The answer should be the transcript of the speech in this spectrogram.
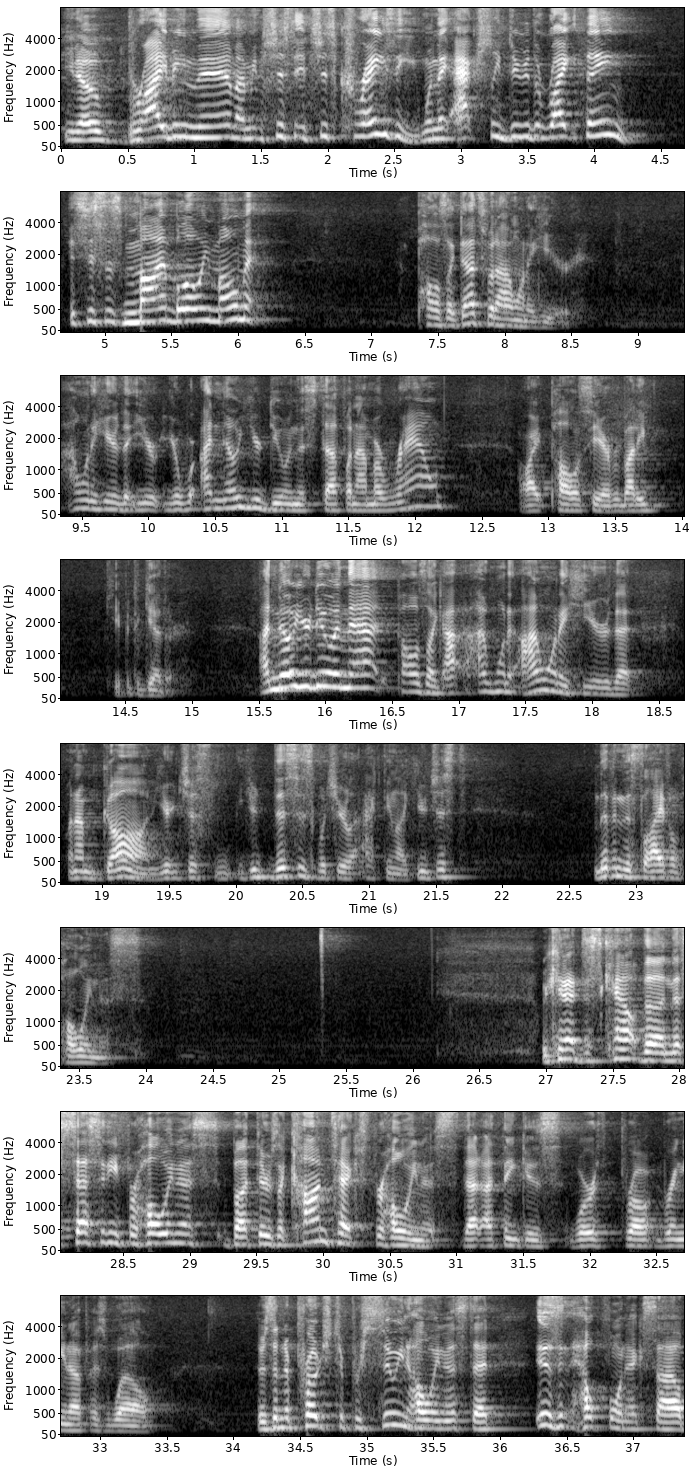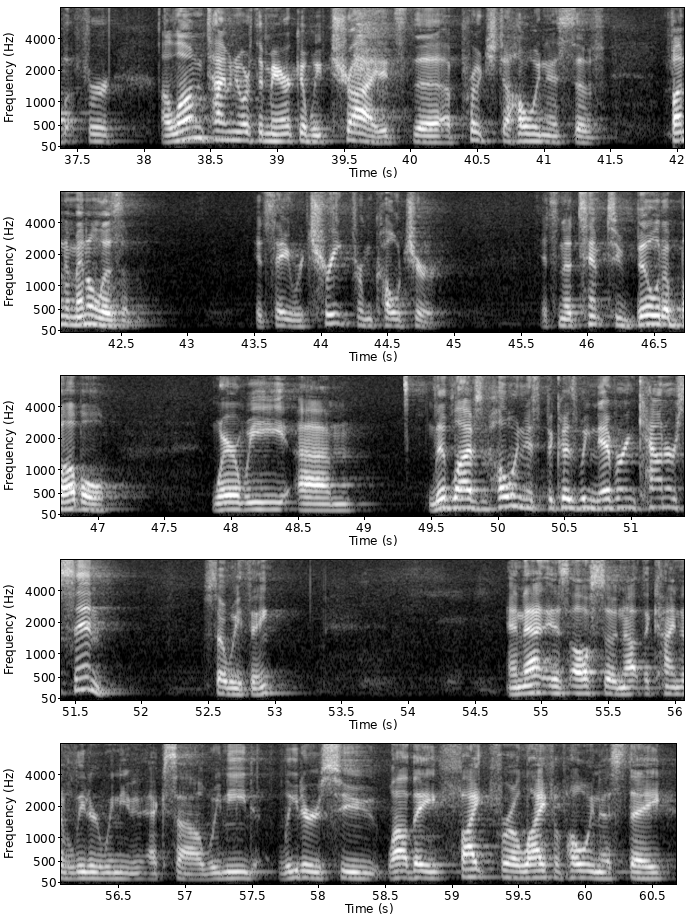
you know, bribing them. I mean, it's just, it's just crazy when they actually do the right thing. It's just this mind blowing moment. Paul's like, that's what I want to hear. I want to hear that you're, you're, I know you're doing this stuff when I'm around. All right, Paul's here, everybody, keep it together. I know you're doing that. Paul's like, I, I want, to, I want to hear that when I'm gone, you're just, you're, this is what you're acting like. You're just living this life of holiness. We cannot discount the necessity for holiness, but there's a context for holiness that I think is worth bringing up as well. There's an approach to pursuing holiness that isn't helpful in exile, but for a long time in North America, we've tried. It's the approach to holiness of fundamentalism. It's a retreat from culture. It's an attempt to build a bubble where we um, live lives of holiness because we never encounter sin, so we think. And that is also not the kind of leader we need in exile. We need leaders who, while they fight for a life of holiness, they,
